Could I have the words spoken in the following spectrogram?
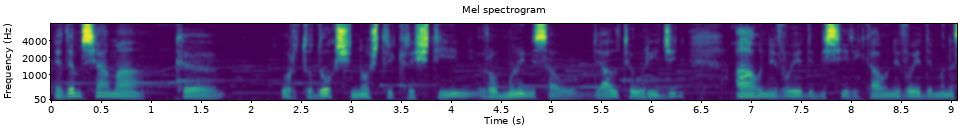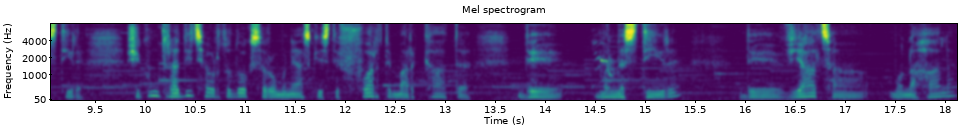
ne dăm seama că ortodoxii noștri creștini, români sau de alte origini, au nevoie de biserică, au nevoie de mănăstire. Și cum tradiția ortodoxă românească este foarte marcată de mănăstire, de viața monahală,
